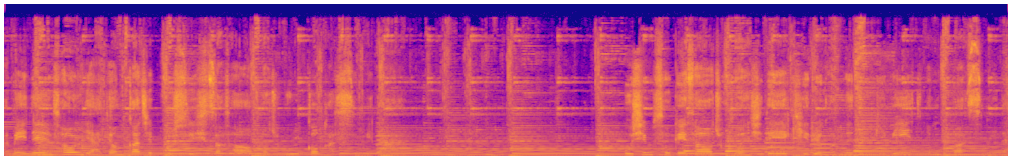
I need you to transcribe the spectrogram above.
밤에는 서울 야경까지 볼 수 있어서 더 좋을 것 같습니다. 도심 속에서 조선시대의 길을 걷는 느낌이 참 좋았습니다.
